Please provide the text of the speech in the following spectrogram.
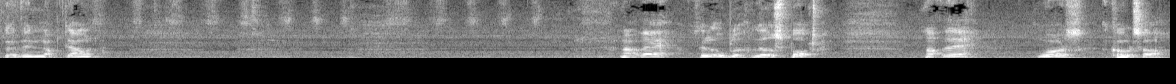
It's got everything knocked down. Not there, it's a little little spot. Not there was a cold saw.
